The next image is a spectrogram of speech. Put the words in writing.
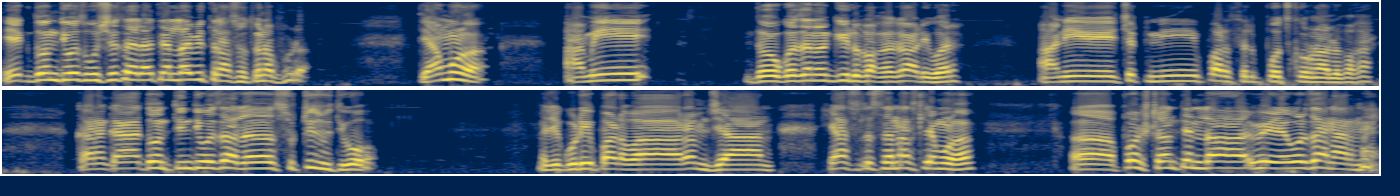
एक दोन दिवस उशीर झाला त्यांना बी त्रास होतो ना पुढं. त्यामुळं आम्ही दोघंजणं गेलो बघा गाडीवर आणि चटणी पार्सल पोच करून आलो बघा. कारण का दोन तीन दिवस झालं सुट्टीच होती हो. म्हणजे गुढीपाडवा रमजान हे असलं सण असल्यामुळं पोस्टानं त्यांना वेळेवर जाणार नाही.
